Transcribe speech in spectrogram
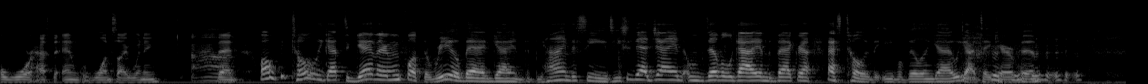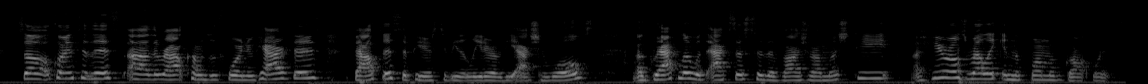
a war has to end with one side winning. Then oh we totally got together and we fought the real bad guy in the behind the scenes. You see that giant um, devil guy in the background? That's totally the evil villain guy. We gotta take care of him. so, according to this, uh, the route comes with four new characters. Balthus appears to be the leader of the Ashen Wolves, a grappler with access to the Vajramushti, a hero's relic in the form of gauntlets.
